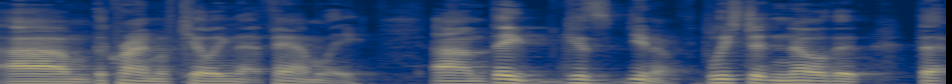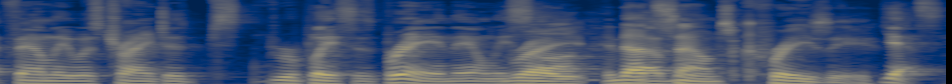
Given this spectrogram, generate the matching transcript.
um, the crime of killing that family. Um, they because you know police didn't know that that family was trying to replace his brain. They only saw Right, and that um, sounds crazy. Yes.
